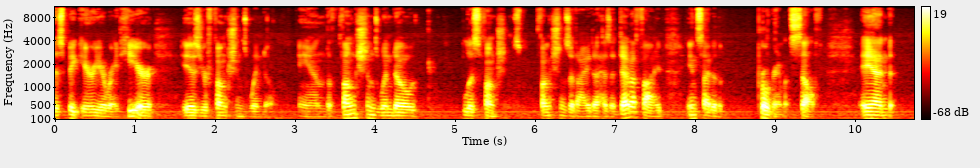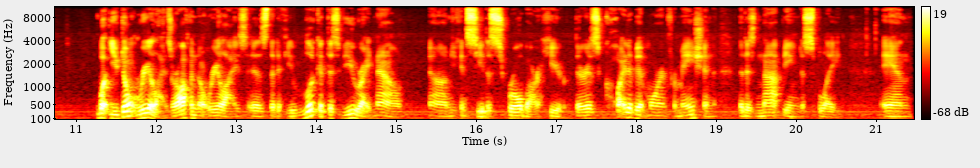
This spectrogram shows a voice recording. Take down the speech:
this big area right here is your functions window. And the functions window lists functions, functions that IDA has identified inside of the program itself. And what you don't realize, or often don't realize, is that if you look at this view right now, um, you can see the scroll bar here. There is quite a bit more information that is not being displayed. And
